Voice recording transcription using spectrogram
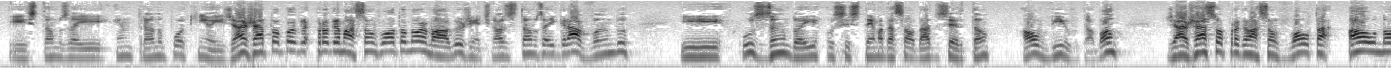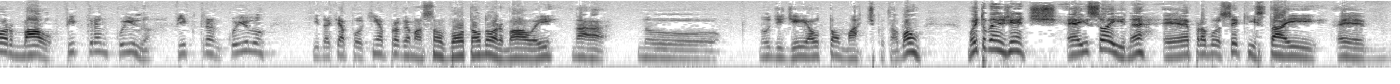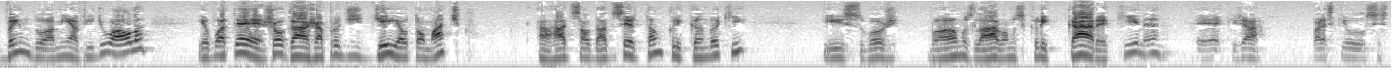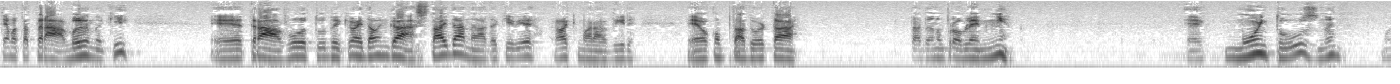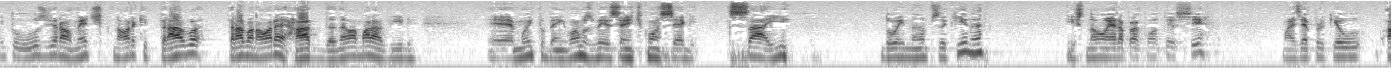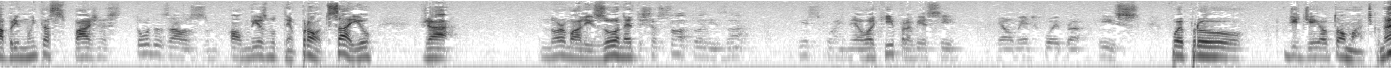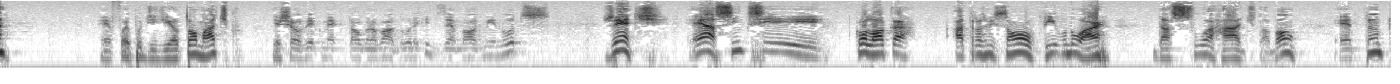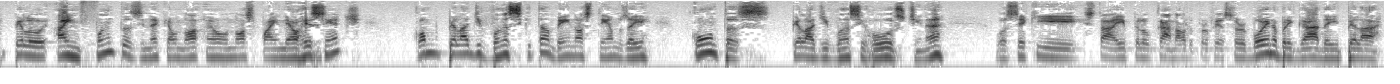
E estamos aí entrando um pouquinho aí. Já já a programação volta ao normal, viu gente? Nós estamos aí gravando e usando aí o sistema da Saudade do Sertão ao vivo, tá bom? Já já sua programação volta ao normal. Fique tranquilo, fique tranquilo que daqui a pouquinho a programação volta ao normal aí na, no, no DJ automático, tá bom? Muito bem, gente, é isso aí, né? É para você que está aí é, vendo a minha videoaula, eu vou até jogar já para o DJ automático, a Rádio Saudade do Sertão, clicando aqui. Isso, vamos lá, vamos clicar aqui, né? É que já parece que o sistema está travando aqui é, travou tudo aqui, vai dar um engastar e danado. Aqui ver, olha que maravilha. É, o computador tá, tá dando um probleminha. É muito uso, né? Muito uso, geralmente na hora que trava, trava na hora errada, né? Uma maravilha. É, muito bem, vamos ver se a gente consegue sair do Inamps aqui, né? Isso não era para acontecer, mas é porque eu abri muitas páginas todas aos, ao mesmo tempo. Pronto, saiu já normalizou, né? Deixa eu só atualizar esse painel aqui para ver se realmente foi para isso. Foi pro DJ automático, né? É, foi pro DJ automático. Deixa eu ver como é que tá o gravador aqui, 19 minutos. Gente, é assim que se coloca a transmissão ao vivo no ar da sua rádio, tá bom? É tanto pelo a Infantasy, né, que é o, no, é o nosso painel recente, como pela Advance, que também nós temos aí contas pela Advance Hosting, né? Você que está aí pelo canal do professor Boino, obrigado aí pela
